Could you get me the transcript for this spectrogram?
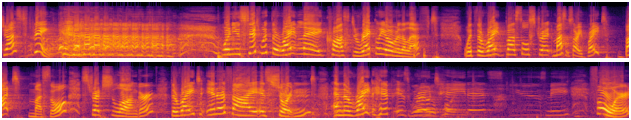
Just think. when you sit with the right leg crossed directly over the left, with the right muscle, stre- muscle sorry, right butt muscle stretched longer, the right inner thigh is shortened, and the right hip is rotated me forward.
